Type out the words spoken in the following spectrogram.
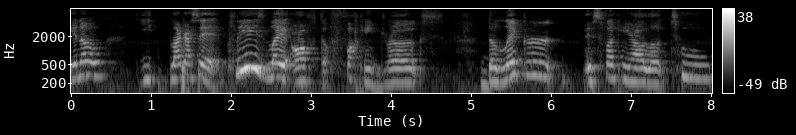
You know, like I said, please lay off the fucking drugs. The liquor is fucking y'all up too.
